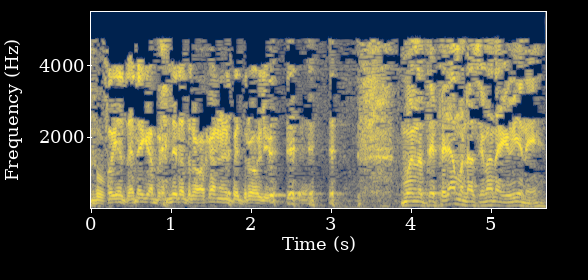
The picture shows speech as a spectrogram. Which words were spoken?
Vos voy a tener que aprender a trabajar en el petróleo. bueno, te esperamos la semana que viene. ¿eh?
